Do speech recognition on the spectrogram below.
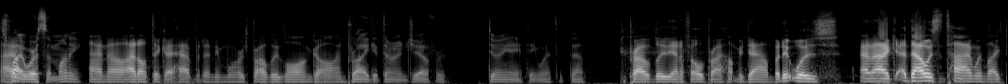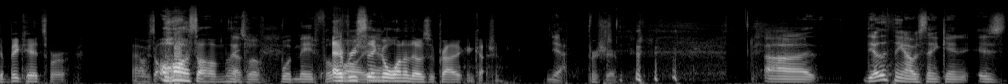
It's I- probably worth some money. I know I don't think I have it anymore. It's probably long gone. I'd probably get thrown in jail for doing anything with it though. Probably the NFL would probably hunt me down, but it was, and I that was the time when like the big hits were, that was awesome. Like, That's what what made football. every yeah. single one of those was probably a concussion. Yeah, for sure. uh, The other thing I was thinking is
